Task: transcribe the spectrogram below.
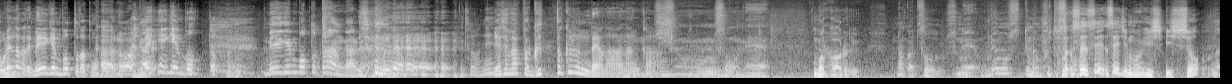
俺の中で名言ボットだと思ってるあから名言ボット。名言ボットターンがあるからそうね。いやでもやっぱグッとくるんだよななんか。うん。そうね。わかる。なんかそうですね、俺もでも本当まあせせ政治も一一緒な、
